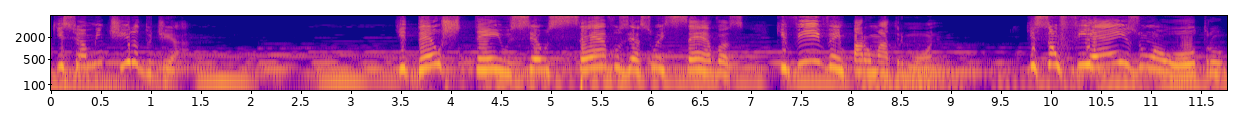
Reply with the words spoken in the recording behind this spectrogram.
que isso é uma mentira do diabo. Que Deus tem os seus servos e as suas servas que vivem para o matrimônio, que são fiéis um ao outro,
